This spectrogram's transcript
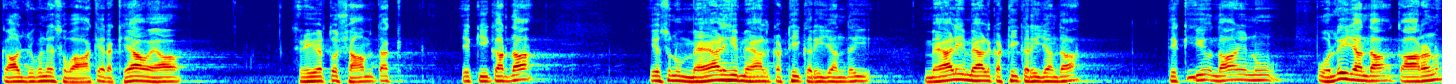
ਕਾਲਯੁਗ ਨੇ ਸਵਾ ਕੇ ਰੱਖਿਆ ਹੋਇਆ। ਸਵੇਰ ਤੋਂ ਸ਼ਾਮ ਤੱਕ ਇਹ ਕੀ ਕਰਦਾ? ਇਸ ਨੂੰ ਮੈਲ ਹੀ ਮੈਲ ਇਕੱਠੀ ਕਰੀ ਜਾਂਦਾ ਹੀ ਮੈਲ ਹੀ ਮੈਲ ਇਕੱਠੀ ਕਰੀ ਜਾਂਦਾ ਤੇ ਕੀ ਹੁੰਦਾ? ਇਹਨੂੰ ਭੁੱਲ ਹੀ ਜਾਂਦਾ। ਕਾਰਨ?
